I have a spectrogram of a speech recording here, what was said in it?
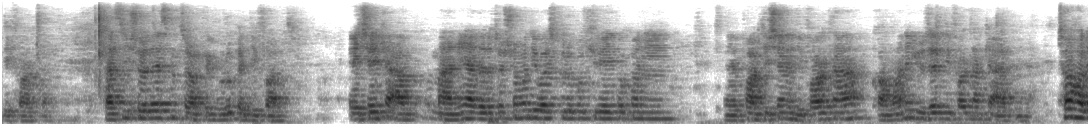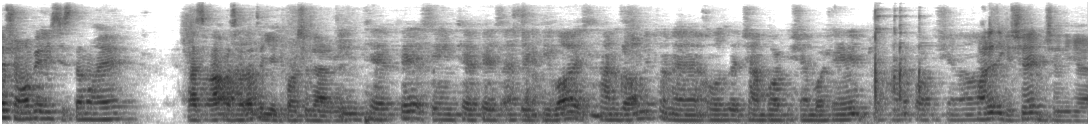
default. پس این شده اسم traffic group default. HA که معنی نداره تو شما device group رو create بکنی. partition default هم Common user default هم که ادمینه. تا حالا شما به این سیستم های از از حالت یک پارچه در بیارید interface interface از یک device همزمان می‌تونه عضو چند پارتیشن باشه؟ یعنی تو همه پارتیشن ها آره دیگه share میشه دیگه؟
